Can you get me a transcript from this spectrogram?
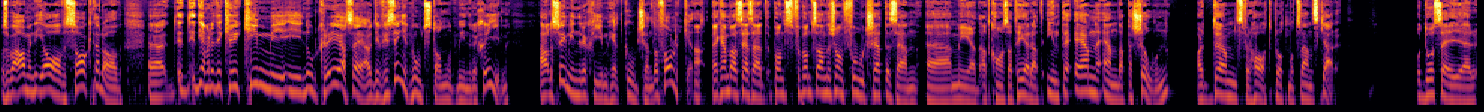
Och så bara, ja, men i avsaknad av, eh, det, det, det kan ju Kim i, i Nordkorea säga, det finns inget motstånd mot min regim. Alltså är min regim helt godkänd av folket. Ja, men jag kan bara säga så här, att Pontus, för Pontus Andersson fortsätter sen eh, med att konstatera att inte en enda person har dömts för hatbrott mot svenskar. Och då säger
